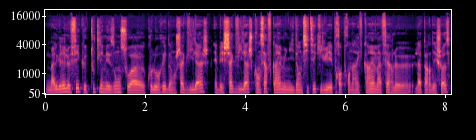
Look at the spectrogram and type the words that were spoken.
malgré le fait que toutes les maisons soient euh, colorées dans chaque village, eh bien, chaque village conserve quand même une identité qui lui est propre. On arrive quand même à faire le, la part des choses.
